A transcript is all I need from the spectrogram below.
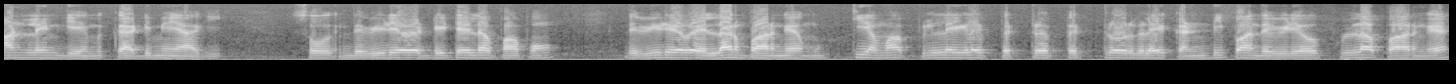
ஆன்லைன் கேமுக்கு அடிமையாகி. ஸோ இந்த வீடியோவை டீட்டெயிலாக பார்ப்போம். இந்த வீடியோவை எல்லோரும் பாருங்கள் முக்கியமாக பிள்ளைகளை பெற்ற பெற்றோர்களே கண்டிப்பாக இந்த வீடியோவை ஃபுல்லாக பாருங்கள்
